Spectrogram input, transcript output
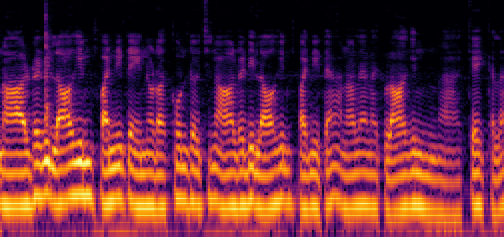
நான் ஆல்ரெடி லாகின் பண்ணிட்டேன். என்னோடய அக்கௌண்ட்டை வச்சு நான் ஆல்ரெடி லாகின் பண்ணிட்டேன். அதனால் எனக்கு லாகின் கேட்கல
